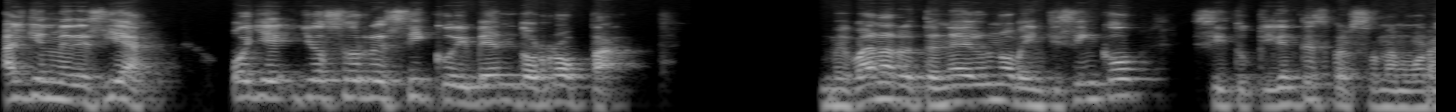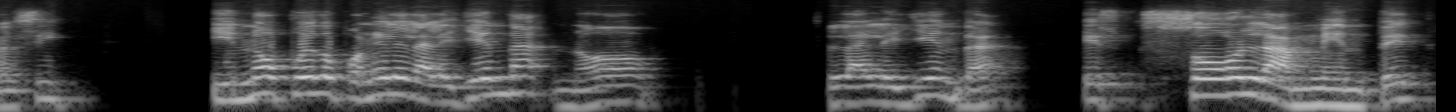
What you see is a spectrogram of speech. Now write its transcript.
Alguien me decía, oye, yo soy reciclo y vendo ropa, ¿me van a retener 1.25? Si tu cliente es persona moral, sí. ¿Y no puedo ponerle la leyenda? No, la leyenda es solamente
